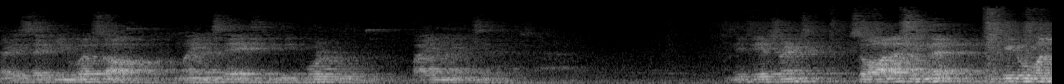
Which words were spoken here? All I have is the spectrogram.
That is sec inverse of minus x is equal to pi minus x. It clear friends? So all are similar. If we do one,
